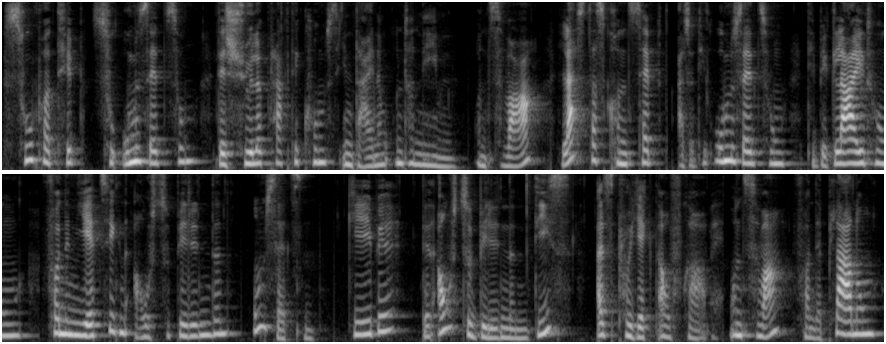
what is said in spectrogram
super Tipp zur Umsetzung des Schülerpraktikums in deinem Unternehmen. Und zwar lass das Konzept, also die Umsetzung, die Begleitung von den jetzigen Auszubildenden umsetzen. Gebe den Auszubildenden dies als Projektaufgabe. Und zwar von der Planung,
